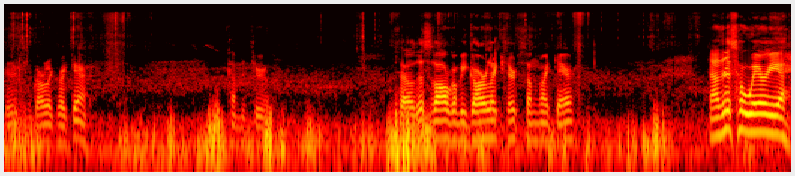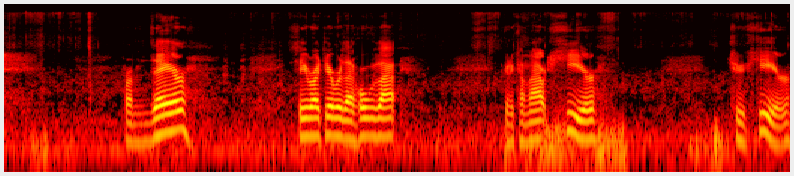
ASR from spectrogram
There's some garlic right there coming through. So this is all going to be garlic. There's some right there. Now this whole area from there, see right there where that hole's at? It's going to come out here to here,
